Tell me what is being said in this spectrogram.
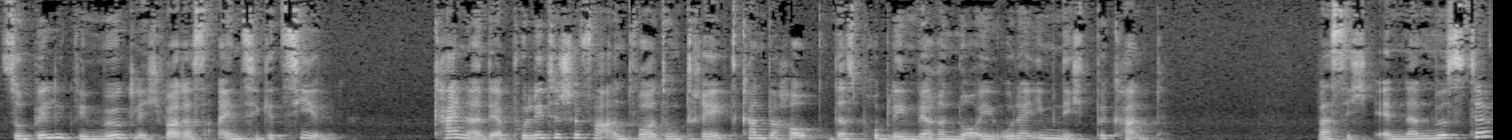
So billig wie möglich war das einzige Ziel. Keiner, der politische Verantwortung trägt, kann behaupten, das Problem wäre neu oder ihm nicht bekannt. Was sich ändern müsste?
